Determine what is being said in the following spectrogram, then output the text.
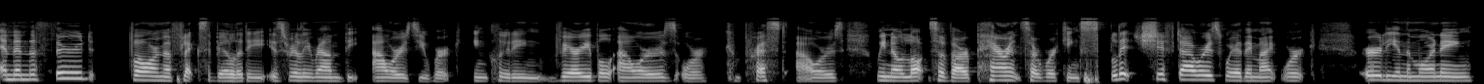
And then the third form of flexibility is really around the hours you work, including variable hours or compressed hours. We know lots of our parents are working split shift hours where they might work early in the morning,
